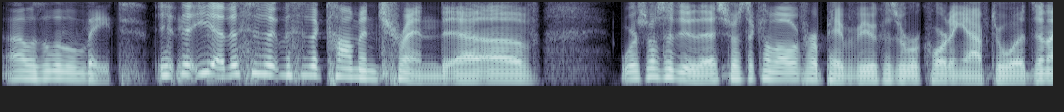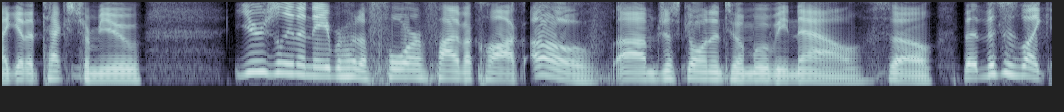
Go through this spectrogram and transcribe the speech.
I was a little late. Yeah, th- yeah, this is a, this is a common trend uh, of we're supposed to do this, supposed to come over for a pay per view because we're recording afterwards, and I get a text from you, usually in the neighborhood of four or five o'clock. Oh, I'm just going into a movie now. So th- this is like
